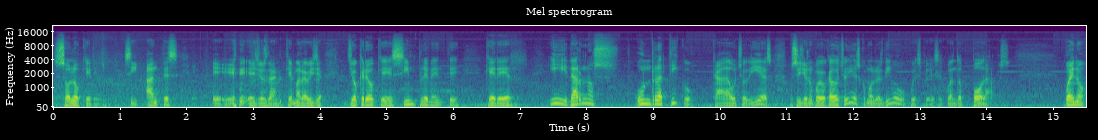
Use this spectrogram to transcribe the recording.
solo querer. Sí, antes eh, ellos dan. Qué maravilla. Yo creo que es simplemente querer y darnos un ratico cada ocho días. O si yo no puedo cada ocho días, como les digo, pues puede ser cuando podamos. Bueno,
